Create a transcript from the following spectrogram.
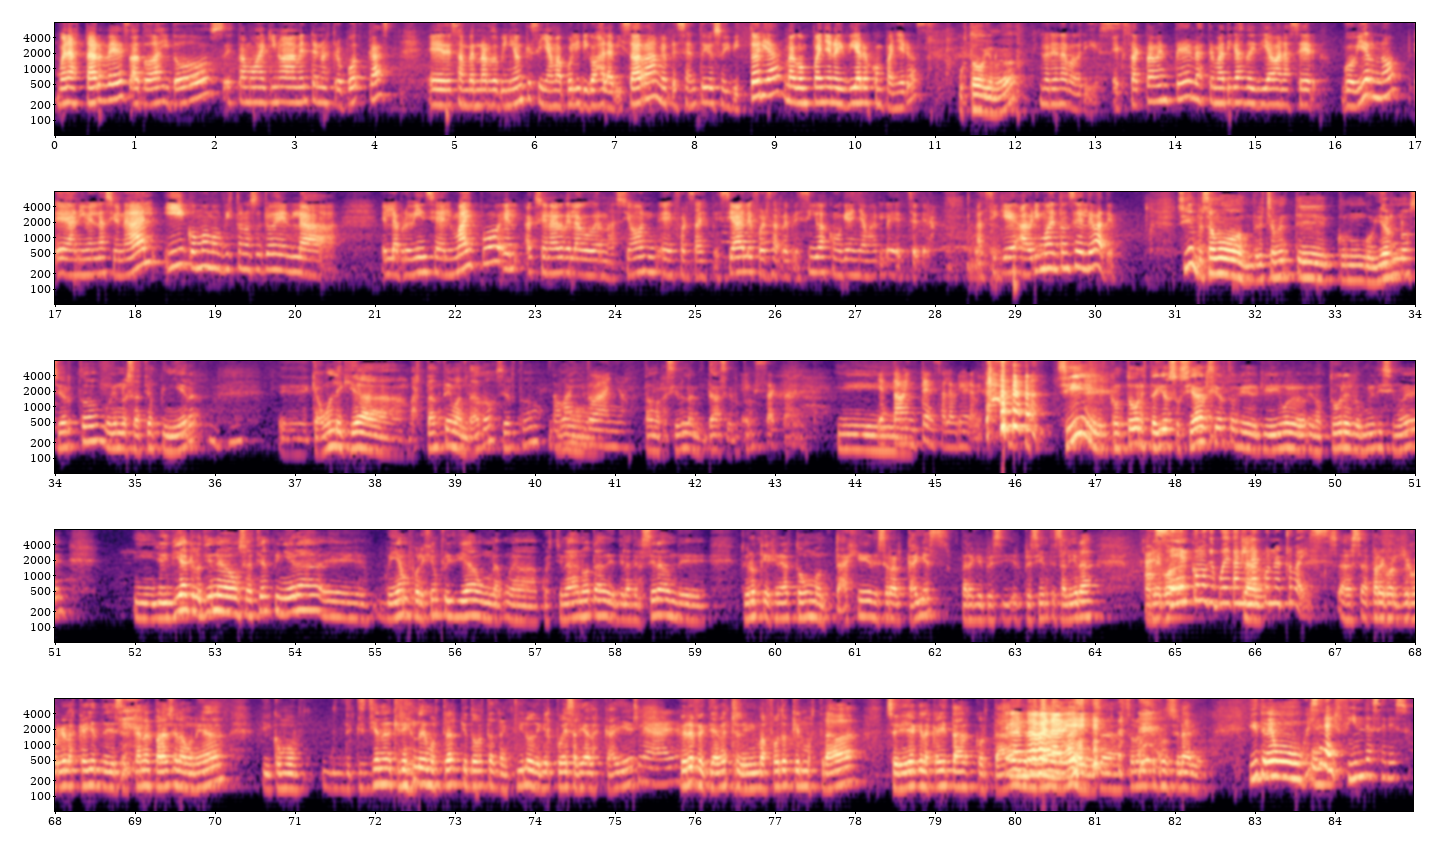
Buenas tardes a todas y todos. Estamos aquí nuevamente en nuestro podcast eh, de San Bernardo Opinión que se llama Políticos a la Pizarra. Me presento, yo soy Victoria. Me acompañan hoy día los compañeros. Gustavo Villanueva. Lorena Rodríguez. Exactamente. Las temáticas de hoy día van a ser gobierno eh, a nivel nacional y como hemos visto nosotros en la, en la provincia del Maipo, el accionar de la gobernación, eh, fuerzas especiales, fuerzas represivas, como quieran llamarle, etcétera. Así que abrimos entonces el debate. Sí, empezamos derechamente con un gobierno, ¿cierto? Un gobierno de Sebastián Piñera, eh, que aún le queda bastante mandato, ¿cierto? Dos años. Dos años. Estamos recién en la mitad, ¿cierto? Exactamente. Y... Ya estaba intensa la primera mitad. sí, con todo un estallido social, ¿cierto? Que, que vimos en octubre del 2019. Y hoy día que lo tiene don Sebastián Piñera, eh, veíamos, por ejemplo, hoy día una, una cuestionada nota de, la tercera donde tuvieron que generar todo un montaje de cerrar calles para que el, presidente saliera a hacer como que puede caminar por nuestro país. para recorrer las calles de cercana al Palacio de la Moneda y como queriendo demostrar que todo está tranquilo, de que él puede salir a las calles. Pero efectivamente, en las mismas fotos que él mostraba, se veía que las calles estaban cortadas. Que no andaba nadie. o sea, solamente funcionarios. Y tenemos... ¿Cuál será el fin de hacer eso?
